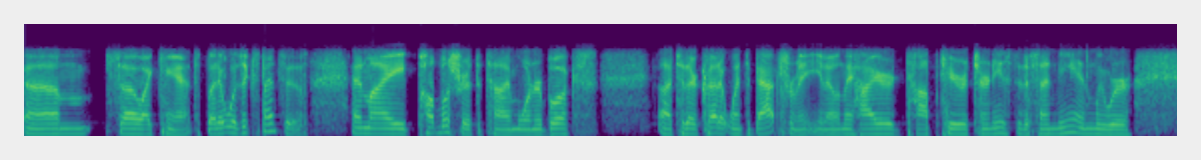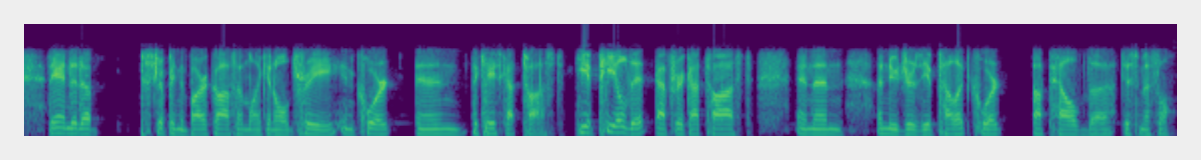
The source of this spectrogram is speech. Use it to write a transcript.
Um, so I can't. But it was expensive, and my publisher at the time, Warner Books uh, to their credit, went to bat for me. You know, and they hired top tier attorneys to defend me, and we were. They ended up stripping the bark off him like an old tree in court, and the case got tossed. He appealed it after it got tossed, and then a New Jersey appellate court upheld the dismissal.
